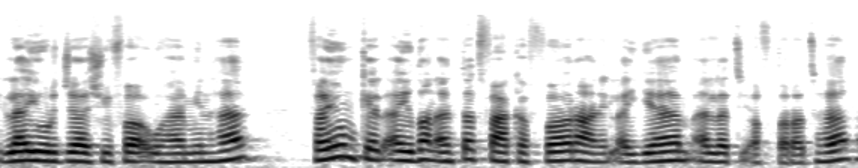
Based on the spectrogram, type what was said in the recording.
لا يرجى شفاؤها منها فيمكن أيضا أن تدفع كفارة عن الأيام التي أفطرتها.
